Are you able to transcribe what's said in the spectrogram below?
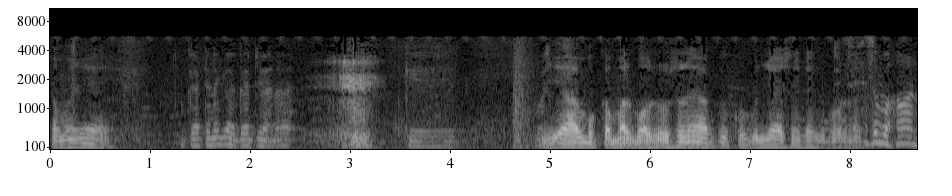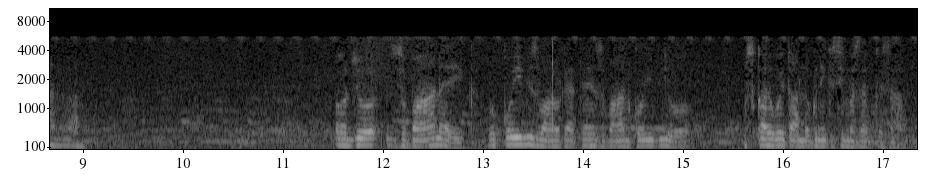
سمجھ کہتے ہیں نا کہ اگر جو ہے نا کہ یہ آپ مکمل موضوع سنیں آپ کو کوئی گنجائش نہیں رہے گی بولنے کی۔ سبحان اللہ۔ اور جو زبان ہے ایک وہ کوئی بھی زبان کہتے ہیں زبان کوئی بھی ہو اس کا کوئی تعلق نہیں کسی مذہب کے ساتھ۔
